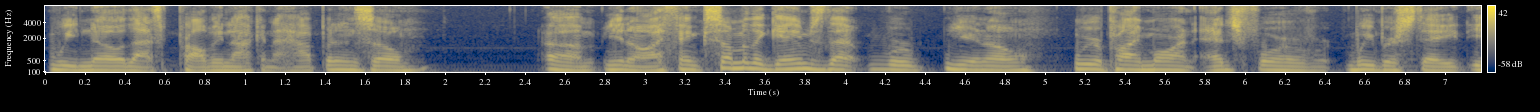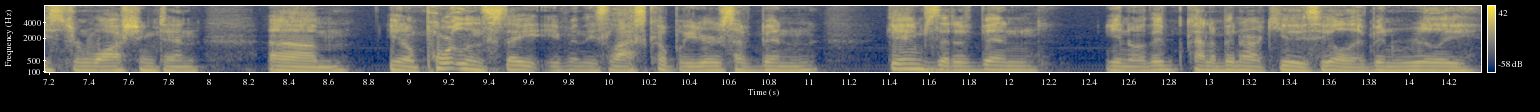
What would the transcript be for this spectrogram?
We know that's probably not going to happen. And so, um, you know, I think some of the games that were, you know, we were probably more on edge for Weber State, Eastern Washington, um, you know, Portland State. Even these last couple of years have been games that have been, you know, they've kind of been our Achilles heel. They've been really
